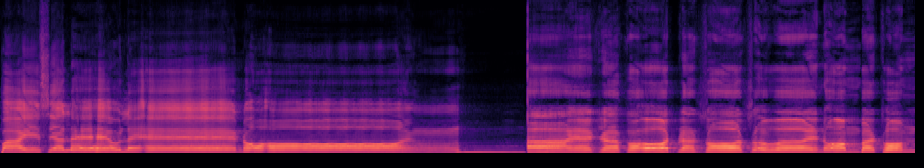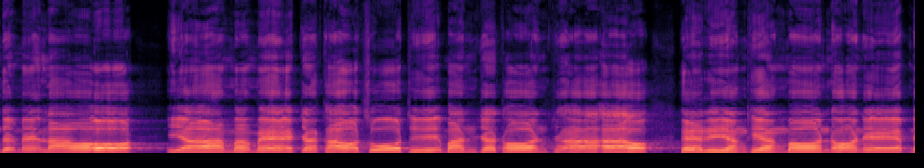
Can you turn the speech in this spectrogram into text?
ไปเสียแล้วแลนอนตายจะกอดประสอดเสวยน้อมบทมด้วยแม่เล่ายามแม่จะเข้าสู่ที่บันจะทอนเช้า แค่เรียงเคียงมอนนอนเนบเน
